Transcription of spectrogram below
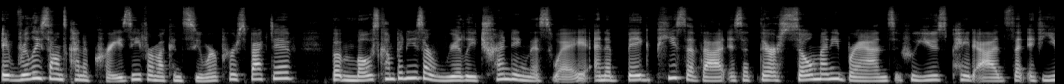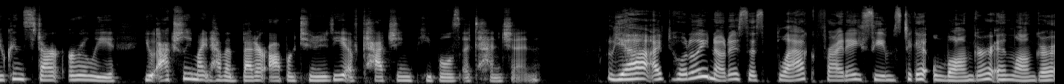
it really sounds kind of crazy from a consumer perspective, but most companies are really trending this way. And a big piece of that is that there are so many brands who use paid ads that if you can start early, you actually might have a better opportunity of catching people's attention. Yeah, I've totally noticed this. Black Friday seems to get longer and longer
